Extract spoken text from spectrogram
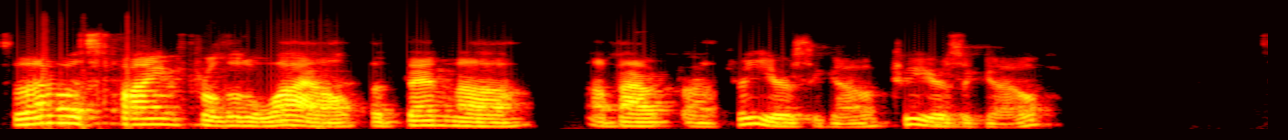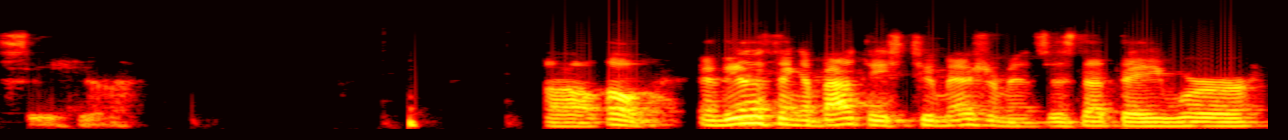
So that was fine for a little while, but then uh, about uh, three years ago, two years ago. Let's see here. Uh, oh, and the other thing about these two measurements is that they were,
